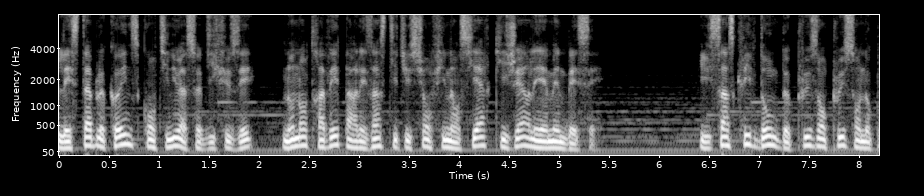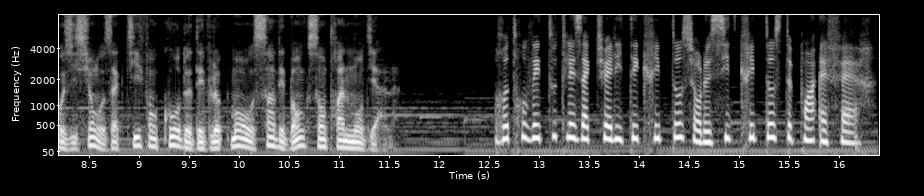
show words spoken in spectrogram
Les stablecoins continuent à se diffuser, non entravés par les institutions financières qui gèrent les MNBC. Ils s'inscrivent donc de plus en plus en opposition aux actifs en cours de développement au sein des banques centrales mondiales. Retrouvez toutes les actualités crypto sur le site cryptost.fr.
